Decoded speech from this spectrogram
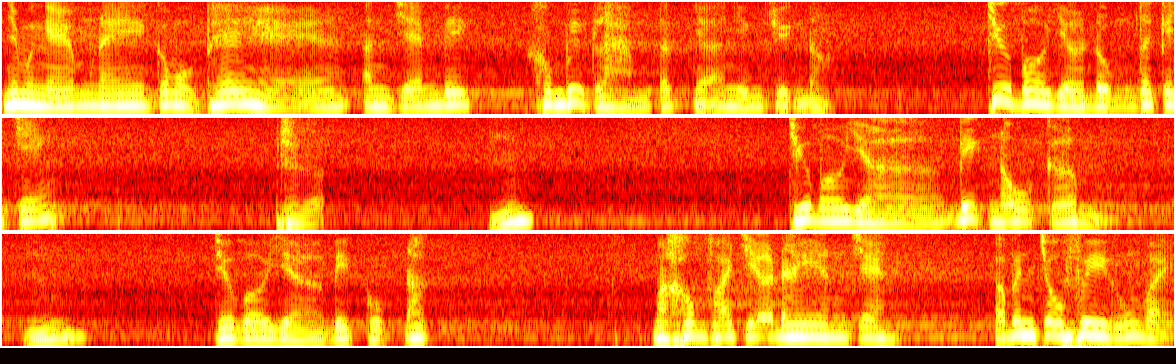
Nhưng mà ngày hôm nay có một thế hệ, anh chị em biết, không biết làm tất cả những chuyện đó. Chưa bao giờ đụng tới cái chén. Rửa. Ừ? chưa bao giờ biết nấu cơm. Ừ? chưa bao giờ biết cuốc đất. Mà không phải chỉ ở đây, anh chị em. Ở bên châu phi cũng vậy.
